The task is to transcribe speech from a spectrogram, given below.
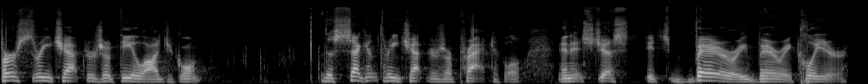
first three chapters are theological the second three chapters are practical and it's just it's very very clear.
